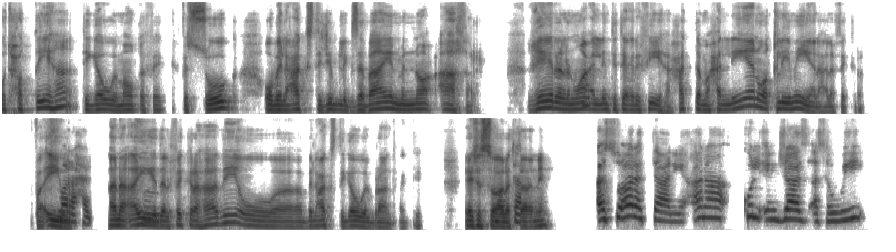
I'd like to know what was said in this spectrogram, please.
وتحطيها تقوي موقفك في السوق وبالعكس تجيب لك زباين من نوع آخر غير الأنواع اللي أنت تعرفيها حتى محليا واقليميا على فكرة فأيوه مرة حلو. أنا أيد م. الفكرة هذه وبالعكس تقوي البراند حقك إيش السؤال ممتاز. الثاني السؤال الثاني أنا كل إنجاز أسويه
